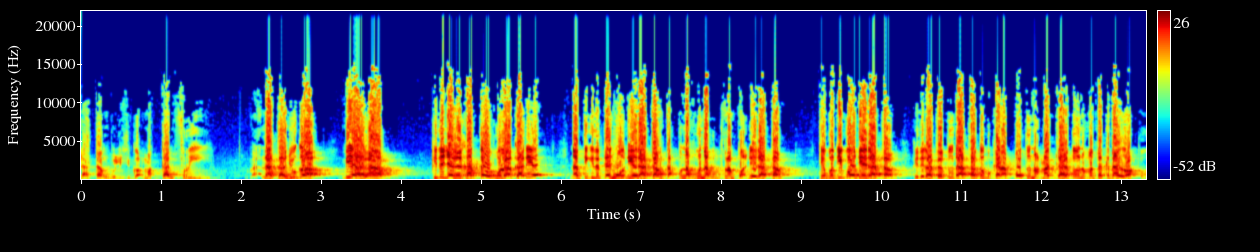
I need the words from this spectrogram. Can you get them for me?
datang boleh juga makan free. Datang juga. Biarlah. Kita jangan kata pula kat dia. Nanti kita tengok dia datang, tak pernah-pernah nampak dia datang. Tiba-tiba dia datang. Kita kata tu datang tu bukan apa tu nak makan tu, nak makan ke darah tu.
